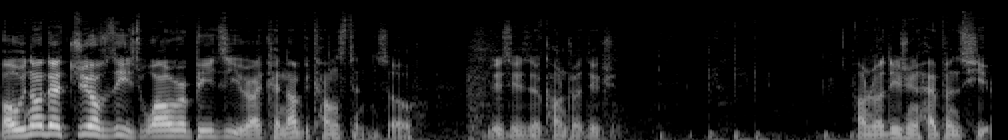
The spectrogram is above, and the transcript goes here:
But we know that G of z is 1 over PZ, right? Cannot be constant. So this is a contradiction. Contradiction happens here.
